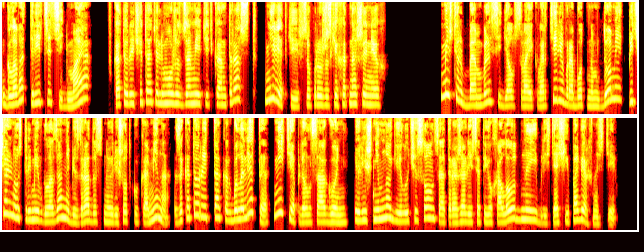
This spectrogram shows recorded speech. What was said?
Глава 37, в которой читатель может заметить контраст, нередкий в супружеских отношениях. Мистер Бэмбл сидел в своей квартире в работном доме, печально устремив глаза на безрадостную решетку камина, за которой, так как было лето, не теплился огонь, и лишь немногие лучи солнца отражались от ее холодной и блестящей поверхности.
